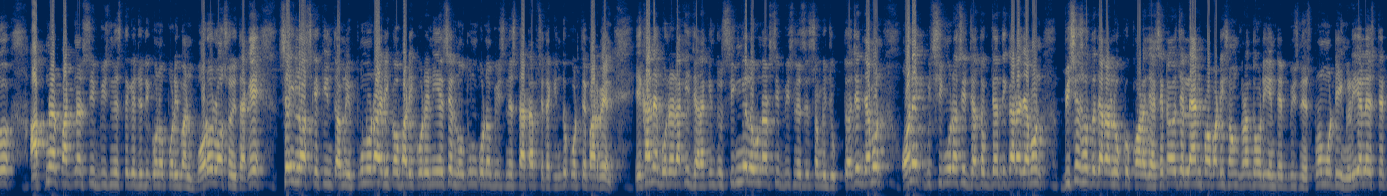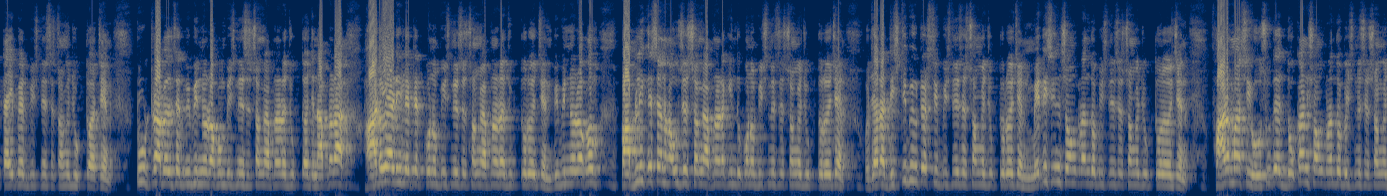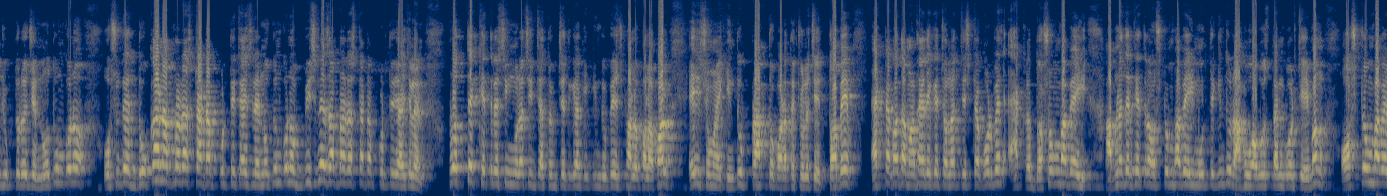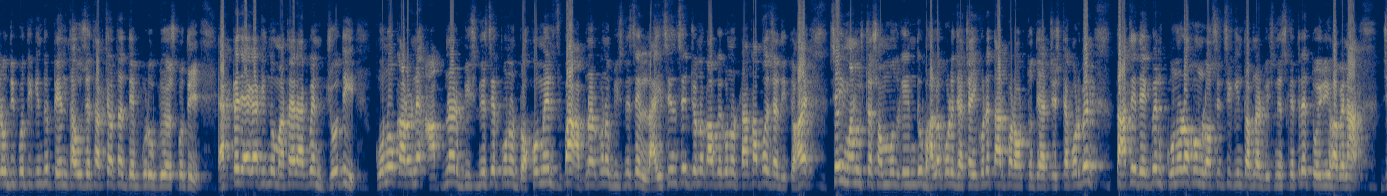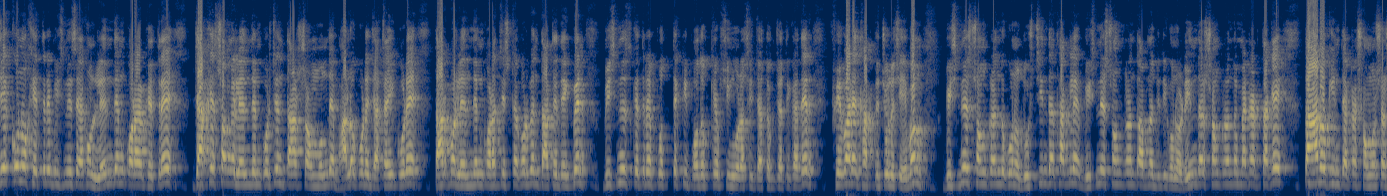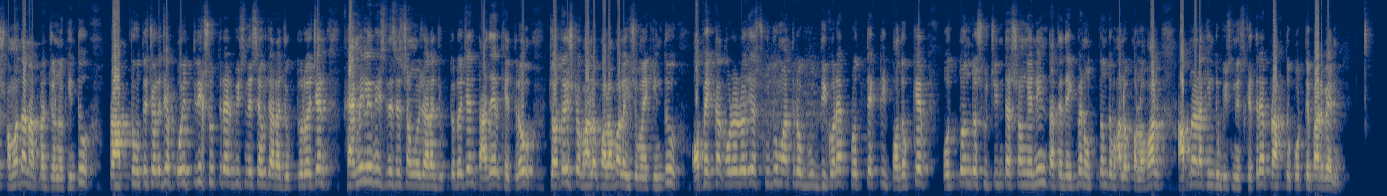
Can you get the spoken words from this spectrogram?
আপনার পার্টনারশিপ বিজনেস থেকে যদি কোনো পরিমাণ বড় লস হয়ে থাকে, সেই লসকে কিন্তু আপনি পুনরায় রিকভারি করে নিয়ে এসে নতুন কোনো বিজনেস স্টার্ট আপ সেটা কিন্তু করতে পারবেন। এখানে বলে রাখি, যারা কিন্তু সিঙ্গেল ওনারশিপ বিজনেসের সঙ্গে যুক্ত আছেন, যেমন অনেক সিংহ রাশির জাতক জাতিকারা যেমন বিশেষত যারা লক্ষ্য করা যায়, সেটা হচ্ছে ল্যান্ড প্রপার্টি সংক্রান্ত oriented business promoting real estate টাইপের বিজনেসের সঙ্গে যুক্ত আছেন। ট্যুর ট্রাভেলস এর বিভিন্ন রকম বিজনেসের সঙ্গে আপনারা যুক্ত আছেন। আপনারা হার্ডওয়্যার রিলেটেড কোনো বিজনেসের সঙ্গে আপনারা যুক্ত রয়েছেন। বিভিন্ন রকম পাবলিকেশন হাউসের সঙ্গে আপনারা কিন্তু কোনো বিজনেসের সঙ্গে যুক্ত রয়েছেন। ও যারা ডিস্ট্রিবিউটারশিপ বিজনেসের সঙ্গে যুক্ত রয়েছেন মেডিসিন সংক্রান্ত বিজনেসের সঙ্গে যুক্ত রয়েছেন ফার্মাসি ওষুধের দোকান সংক্রান্ত বিজনেসের সঙ্গে যুক্ত রয়েছেন, নতুন কোনো ওষুধের দোকান আপনারা স্টার্ট আপ করতে চাইছিলেন, নতুন কোনো বিজনেস আপনারা স্টার্ট আপ করতে চাইছিলেন, প্রত্যেক ক্ষেত্রে সিংহ রাশির জাতক জাতিকাকে কিন্তু বেশ ভালো ফলাফল এই সময় কিন্তু প্রাপ্ত করাতে চলেছে। তবে একটা কথা মাথায় রেখে চলার চেষ্টা করবেন, এক দশম ভাবে এই আপনাদের ক্ষেত্রে অষ্টম ভাবে এই মুহূর্তে কিন্তু রাহু অবস্থান করছে এবং অষ্টম ভাবের অধিপতি কিন্তু টেন্থ হাউসে থাকছে, অর্থাৎ দেবগুরু বৃহস্পতি। একটা জায়গা কিন্তু মাথায় রাখবেন, যদি কোনো কারণে আপনার বিজনেসের কোনো ডকুমেন্টস বা আপনার কোনো বিজনেসের লাইসেন্সের জন্য কাউকে কোনো টাকা পয়সা দিতে হয়, সেই মানুষটা সম্বন্ধে কিন্তু ভালো করে যাচাই করে তারপর অর্থ দেওয়ার চেষ্টা করবেন। তাতে দেখবেন কোনো রকম লসেসই কিন্তু আপনার বিজনেস ক্ষেত্রে তৈরি হবে না। যে কোনো ক্ষেত্রে বিজনেসে এখন লেনদেন করার ক্ষেত্রে, যাকে সঙ্গে লেনদেন করছেন, তার সম্বন্ধে ভালো করে যাচাই করে তারপর লেনদেন করার চেষ্টা করবেন। তাতে দেখবেন বিজনেস ক্ষেত্রে প্রত্যেকটি পদক্ষেপ সিংহ রাশির জাতক জাতিকাদের ফেভারে থাকতে চলেছে এবং বিজনেস সংক্রান্ত কোনো দুশ্চিন্তা থাকলে বিজনেস সংক্রান্ত আপনার যদি কোনো ঋণদার সংক্রান্ত ম্যাটার থাকে, তারও কিন্তু একটা সমস্যার সমাধান আপনার জন্য কিন্তু প্রাপ্ত হতে চলেছে। পৈতৃক সূত্রের বিজনেসেও যারা যুক্ত রয়েছেন ফ্যামিলি বিজনেসের সঙ্গে যারা যুক্ত রয়েছেন, তাদের ক্ষেত্রেও যথেষ্ট ভালো ফলাফল এই সময় কিন্তু অপেক্ষা করে রয়েছে। শুধুমাত্র বুদ্ধি করে প্রত্যেকটি পদক্ষেপ অত্যন্ত সুচিন্তার সঙ্গে নিন, তাতে দেখবেন অত্যন্ত ভালো ফলাফল আপনারা কিন্তু বিজনেস ক্ষেত্রে প্রাপ্ত করতে পারবেন।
